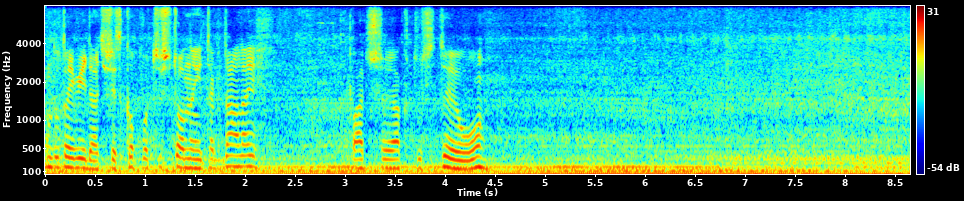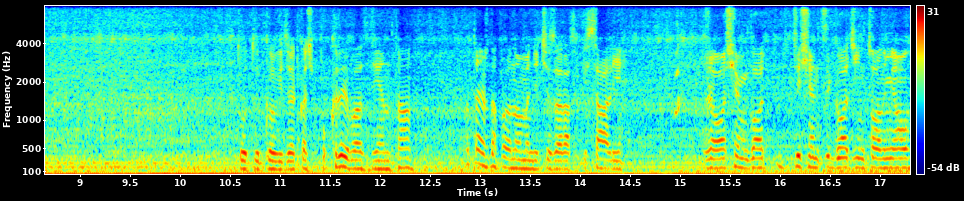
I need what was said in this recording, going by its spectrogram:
No tutaj widać wszystko poczyszczone i tak dalej. Patrzę jak tu z tyłu. Tu tylko widzę jakaś pokrywa zdjęta. To też na pewno będziecie zaraz pisali, że 8 go tysięcy godzin to on miał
